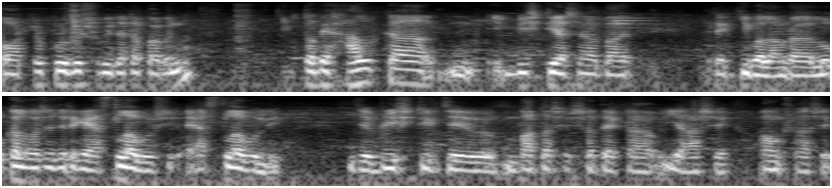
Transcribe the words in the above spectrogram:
ওয়াটারপ্রুফের সুবিধাটা পাবেন না। তবে হালকা বৃষ্টি আসা বা এটা কি বলে আমরা লোকাল ভাষায় যেটাকে অ্যাসলা বসি অ্যাসলা বলি, যে বৃষ্টির যে বাতাসের সাথে একটা ইয়ে আসে, অংশ আসে,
